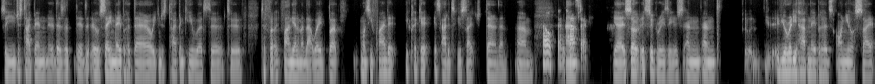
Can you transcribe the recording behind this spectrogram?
so you just type in there's a it, will say neighborhood there, or you can just type in keywords to to to find the element that way. But once you find it, you click it, it's added to your site there and then. Um, oh, fantastic! yeah, it's so it's super easy. It's, and and if you already have neighborhoods on your site,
